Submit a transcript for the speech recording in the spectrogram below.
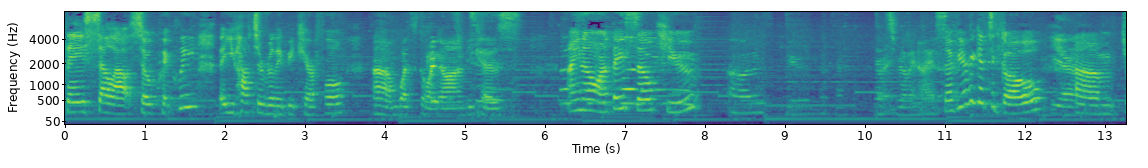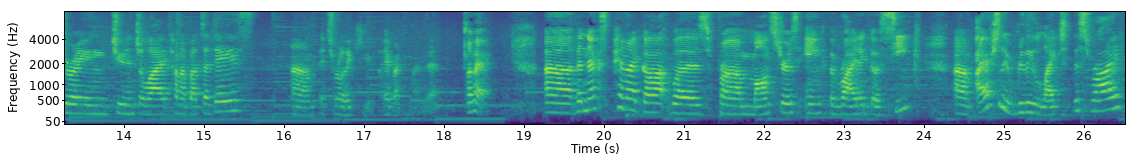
they sell out so quickly that you have to really be careful. Um, what's going on because I know, aren't they so cute? Oh, that's cute. Okay. It's really nice. So if you ever get to go Yeah. um, during June and July Tanabata days, um, it's really cute. I recommend it. Okay. Uh, the next pin I got was from Monsters Inc. The Ride and Go Seek. Um, I actually really liked this ride.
